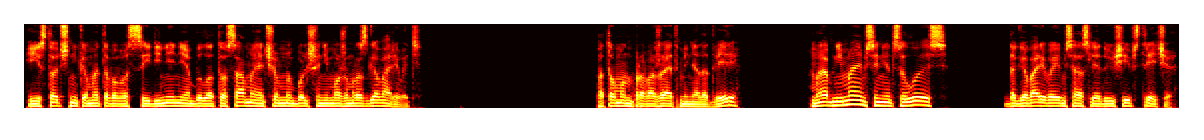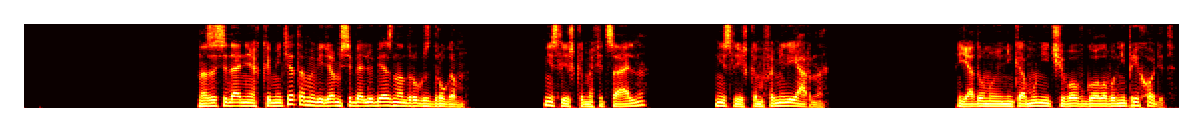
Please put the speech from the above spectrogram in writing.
и источником этого воссоединения было то самое, о чем мы больше не можем разговаривать. Потом он провожает меня до двери, мы обнимаемся, не целуясь, договариваемся о следующей встрече. На заседаниях комитета мы ведем себя любезно друг с другом. Не слишком официально, не слишком фамильярно. Я думаю, никому ничего в голову не приходит.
